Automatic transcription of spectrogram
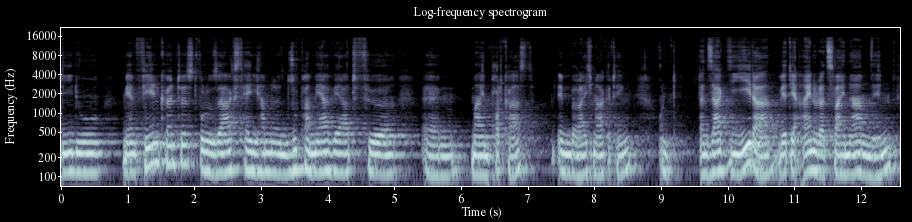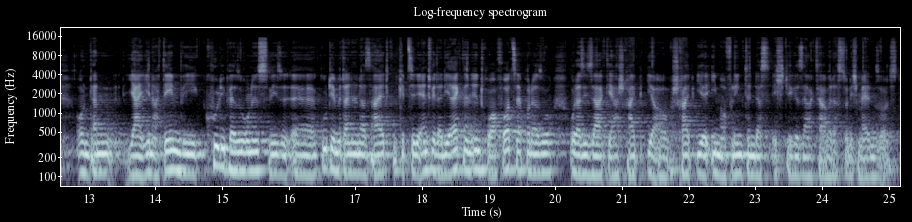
die du mir empfehlen könntest, wo du sagst, hey, die haben einen super Mehrwert für ähm, meinen Podcast im Bereich Marketing und dann sagt jeder, wird dir ein oder zwei Namen nennen und dann, ja, je nachdem, wie cool die Person ist, wie äh, gut ihr miteinander seid, gibt sie dir entweder direkt ein Intro auf WhatsApp oder so oder sie sagt, ja, schreib ihr, auf, schreib ihr ihm auf LinkedIn, dass ich dir gesagt habe, dass du dich melden sollst.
